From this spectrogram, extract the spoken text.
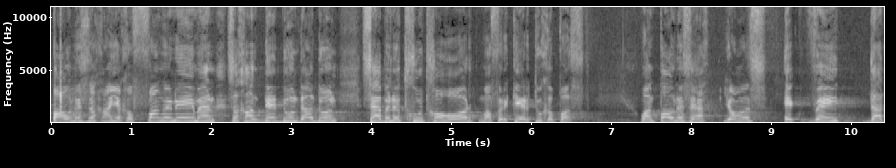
Paulus. Ze gaan je gevangen nemen en ze gaan dit doen, dat doen. Ze hebben het goed gehoord, maar verkeerd toegepast. Want Paulus zegt, jongens, ik weet dat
